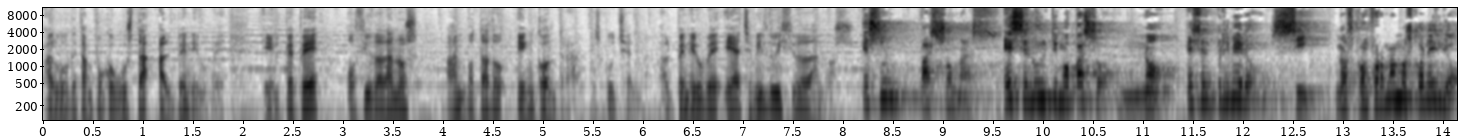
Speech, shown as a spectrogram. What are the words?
algo que tampoco gusta al PNV. El PP o Ciudadanos han votado en contra. Escuchen, al PNV, EH Bildu y Ciudadanos. ¿Es un paso más? ¿Es el último paso? No. ¿Es el primero? Sí. ¿Nos conformamos con ello?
